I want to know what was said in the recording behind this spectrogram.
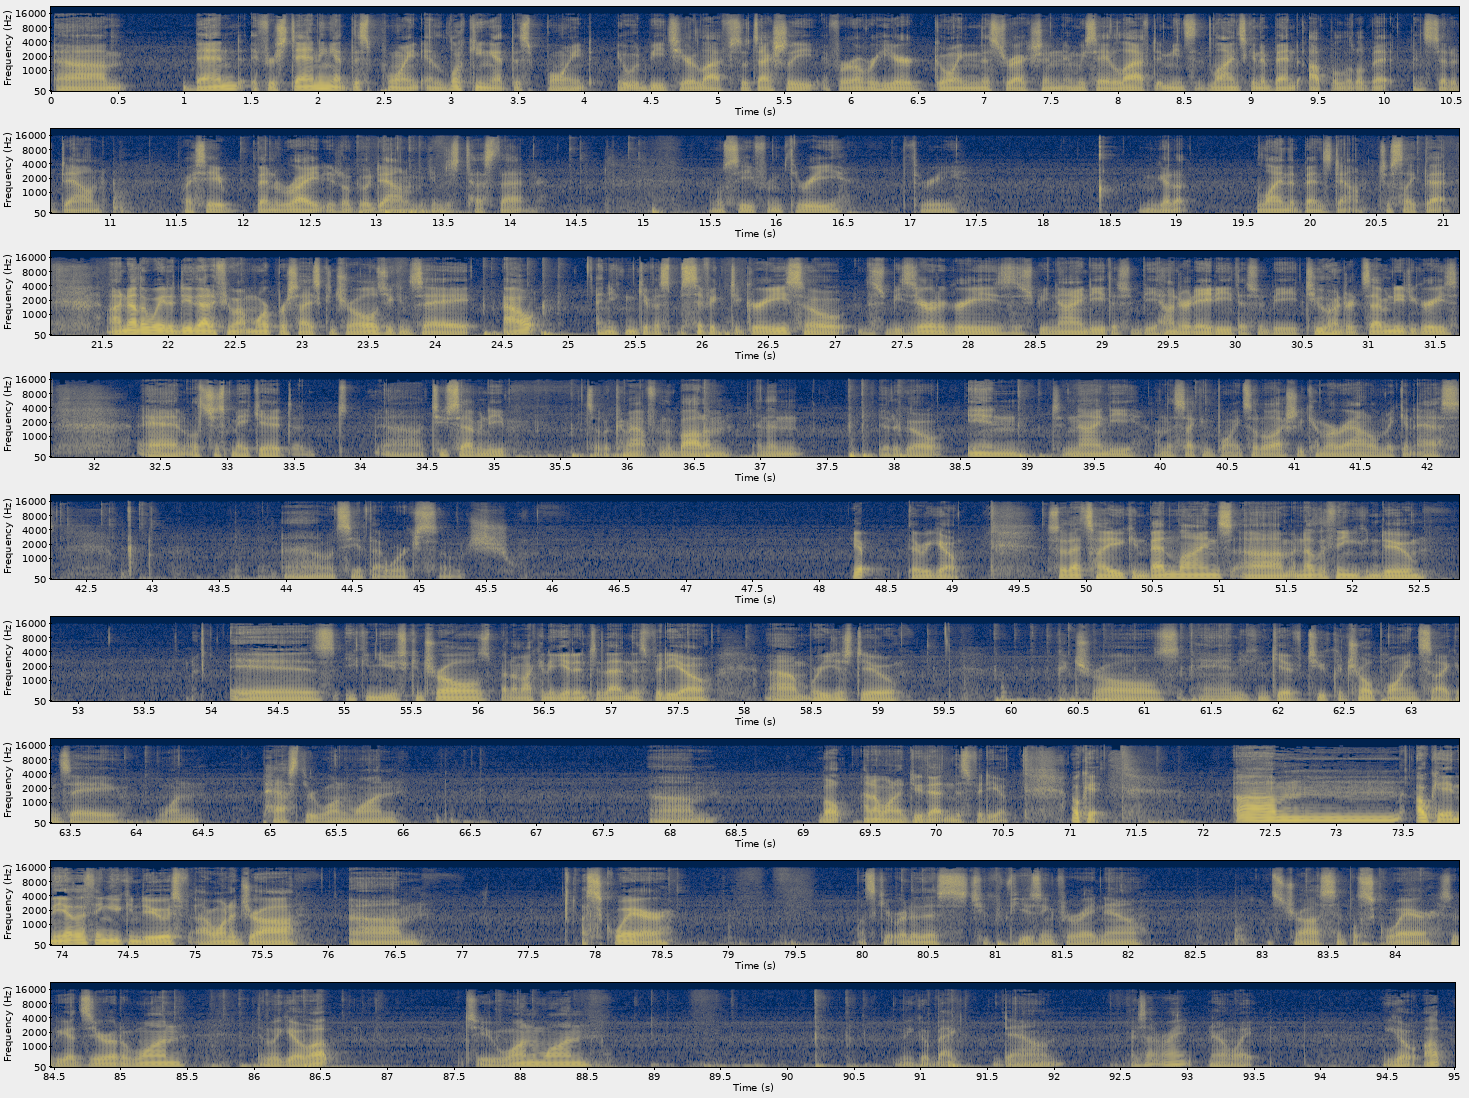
um, bend, if you're standing at this point and looking at this point, it would be to your left. So it's actually, if we're over here going in this direction and we say left, it means the line's going to bend up a little bit instead of down. If I say bend right, it'll go down and we can just test that. We'll see from three, three. We got a line that bends down just like that. Another way to do that if you want more precise controls, you can say out and you can give a specific degree. So this would be zero degrees, this would be 90, this would be 180, this would be 270 degrees. And let's just make it uh, 270. So it'll come out from the bottom and then it'll go in to 90 on the second point. So it'll actually come around, it'll make an S. Uh, let's see if that works. So, yep, there we go. So that's how you can bend lines. Um, another thing you can do is you can use controls, but I'm not going to get into that in this video, um, where you just do controls and you can give two control points. So I can say one pass through one one. Um, well, I don't want to do that in this video. Okay. Um, okay, and the other thing you can do is I want to draw um, a square. Let's get rid of this. Too confusing for right now. Let's draw a simple square. So we got 0 to 1. Then we go up to 1, 1. Then we go back down. Is that right? No, wait. We go up.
